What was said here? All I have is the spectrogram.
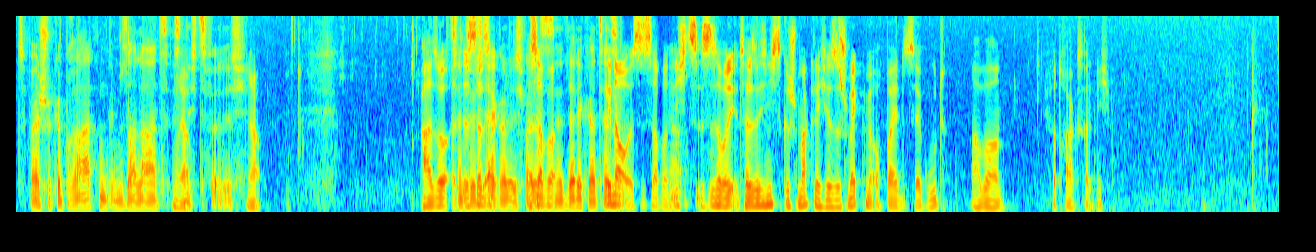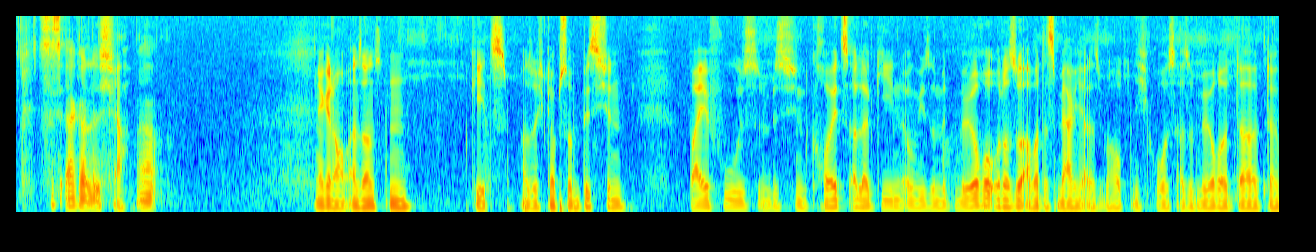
Zum Beispiel gebraten im Salat ist Ja. nichts für dich. Ja. Also ist natürlich ärgerlich, weil das ist eine Delikatesse. Genau, es ist aber Ja. nichts, es ist aber tatsächlich nichts Geschmackliches. Es schmeckt mir auch beides sehr gut, aber ich vertrage es halt nicht. Es ist ärgerlich. Ja. ja. Ja, genau. Ansonsten geht's. Also ich glaube so ein bisschen Beifuß, ein bisschen Kreuzallergien irgendwie so mit Möhre oder so, aber das merke ich alles überhaupt nicht groß. Also Möhre, da, da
